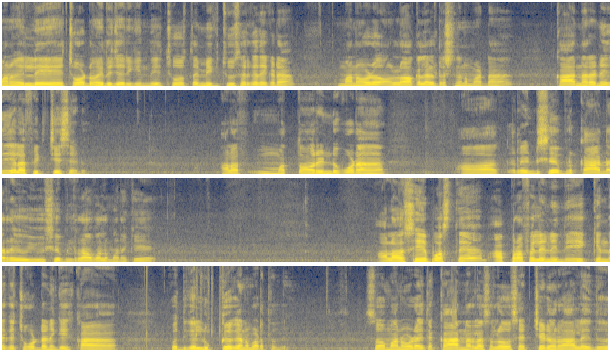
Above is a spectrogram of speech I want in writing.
మనం వెళ్ళి చూడడం అయితే జరిగింది. చూస్తే మీకు చూసారు కదా ఇక్కడ మనోడు లోకల్ ఎలక్ట్రిషన్ అనమాట కార్నర్ అనేది ఇలా ఫిట్ చేశాడు. అలా మొత్తం రెండు కూడా రెండు షేపులు కార్నర్ యూ షేపులు రావాలి మనకి. అలా షేప్ వస్తే ఆ ప్రొఫైల్ అనేది కిందకి చూడడానికి కా కొద్దిగా లుక్ కనబడుతుంది. సో మనోడు అయితే కార్నర్లు అసలు సెట్ చేయడం రాలేదు.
